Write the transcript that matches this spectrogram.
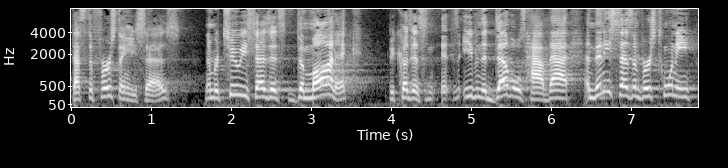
That's the first thing he says. Number two, he says it's demonic because it's, it's even the devils have that. And then he says in verse 20,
